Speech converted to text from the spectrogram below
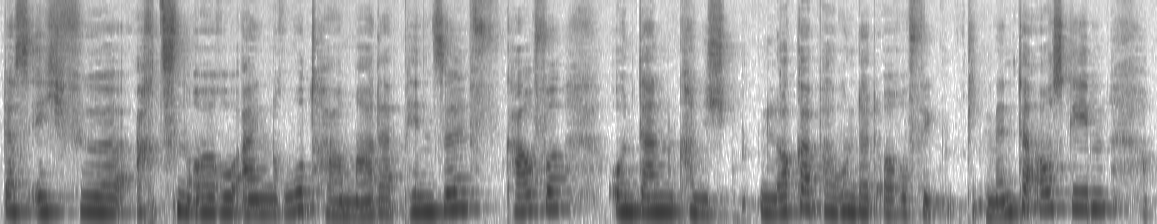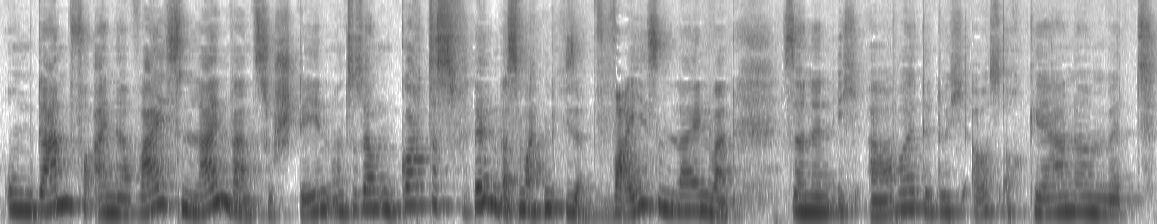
dass ich für 18 Euro einen Rothaarmarderpinsel kaufe und dann kann ich locker ein paar hundert Euro für Pigmente ausgeben, um dann vor einer weißen Leinwand zu stehen und zu sagen, um Gottes Willen, was mache ich mit dieser weißen Leinwand? Sondern ich arbeite durchaus auch gerne mit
